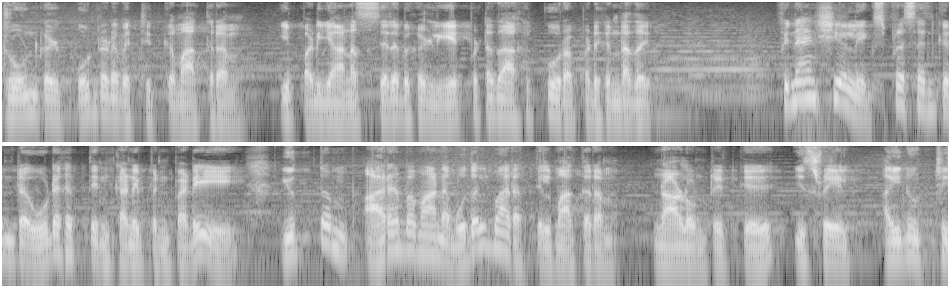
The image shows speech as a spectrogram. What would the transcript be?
ட்ரோன்கள் போன்றவற்றிற்கு மாத்திரம் இப்படியான செலவுகள் ஏற்பட்டதாக கூறப்படுகின்றது. பினான்சியல் எக்ஸ்பிரஸ் என்கின்ற ஊடகத்தின் கணிப்பின்படி யுத்தம் ஆரம்பமான முதல் வாரத்தில் மாத்திரம் நாளொன்றிற்கு இஸ்ரேல் ஐநூற்றி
